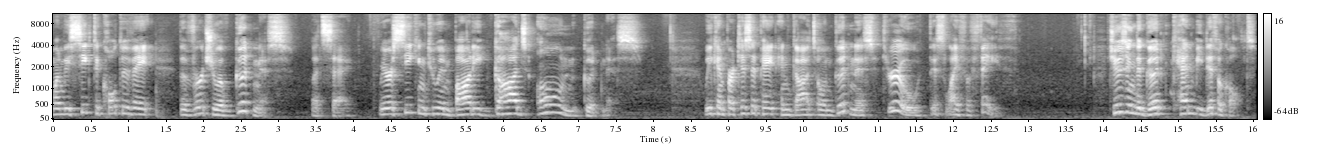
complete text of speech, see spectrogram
when we seek to cultivate the virtue of goodness, let's say, we are seeking to embody God's own goodness. We can participate in God's own goodness through this life of faith. Choosing the good can be difficult.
